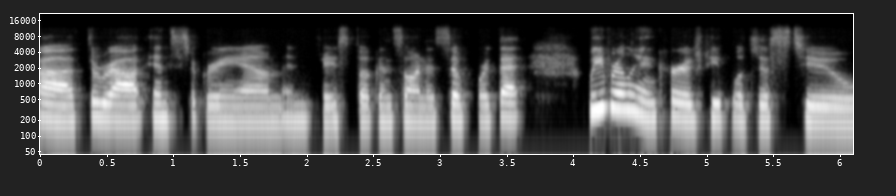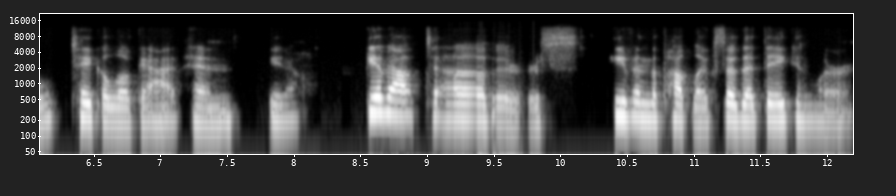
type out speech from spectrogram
uh, throughout Instagram and Facebook and so on and so forth that we really encourage people just to take a look at and, you know, give out to others, even the public, so that they can learn.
